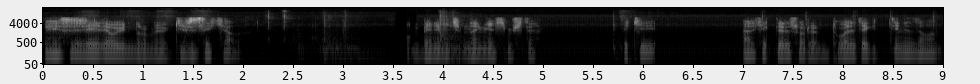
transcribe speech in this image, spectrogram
ESC ile oyun durmuyor. Gerizekalı. Benim içimden geçmişti. Peki erkekleri soruyorum. Tuvalete gittiğiniz zaman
